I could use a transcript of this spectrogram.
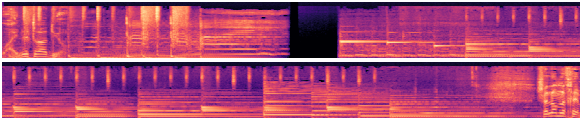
ויינט רדיו. שלום לכם,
